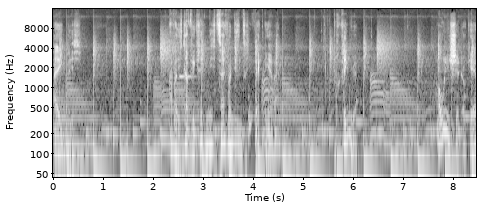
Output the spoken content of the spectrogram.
Eigentlich. Aber ich glaube, wir kriegen nicht zwei von diesen Triebwerken hier rein. Doch, kriegen wir. Holy shit, okay.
